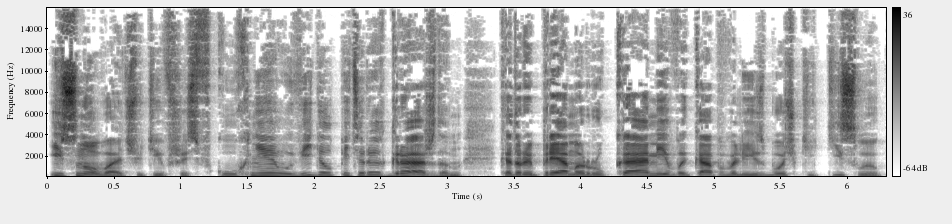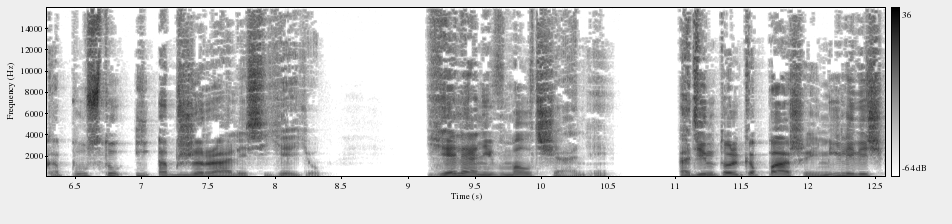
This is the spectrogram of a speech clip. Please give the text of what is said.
и, снова очутившись в кухне, увидел пятерых граждан, которые прямо руками выкапывали из бочки кислую капусту и обжирались ею. Ели они в молчании. Один только Паша Емельевич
